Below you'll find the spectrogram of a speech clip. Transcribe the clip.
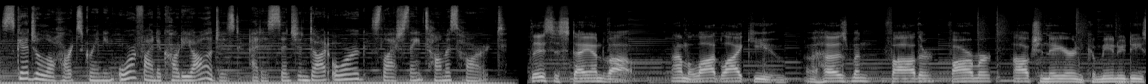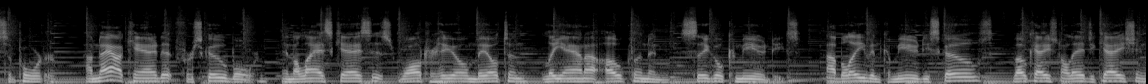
Schedule a heart screening or find a cardiologist at ascension.org slash St. Thomas Heart. This is Stan Vaught. I'm a lot like you a husband, father, farmer, auctioneer, and community supporter. I'm now a candidate for school board. In the Lascassas, Walter Hill, Milton, Leanna, Oakland, and Siegel communities. I believe in community schools, vocational education,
